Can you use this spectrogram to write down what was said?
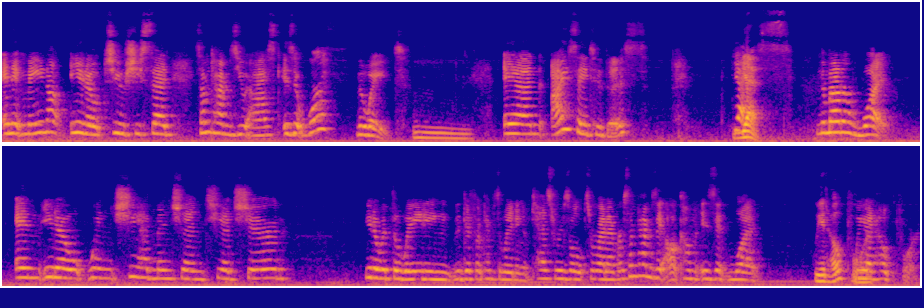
And it may not, you know, too, she said, sometimes you ask, is it worth the wait? Mm. And I say to this, yes Yes. no matter what. And you know, when she had mentioned, she had shared, you know, with the waiting, the different types of waiting of test results or whatever. Sometimes the outcome isn't what We had hoped for. we had hoped for.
